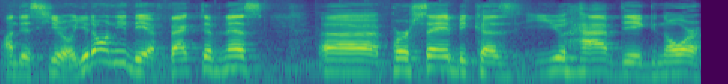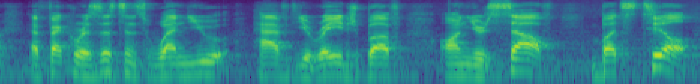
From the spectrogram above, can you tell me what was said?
on this hero. You don't need the effectiveness uh, per se because you have the ignore effect resistance when you have the rage buff on yourself. But still,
